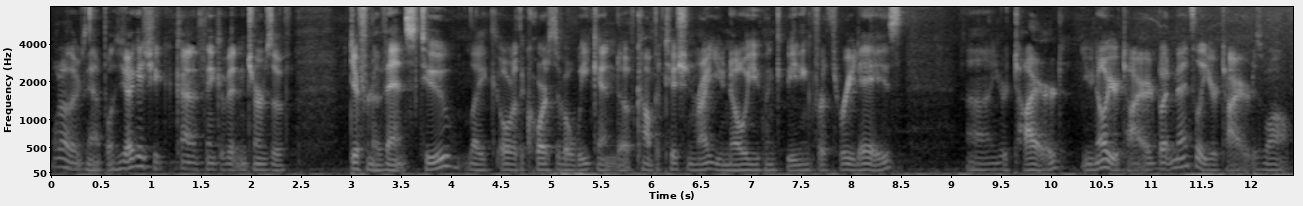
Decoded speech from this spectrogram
What other examples? I guess you could kind of think of it in terms of different events too, like over the course of a weekend of competition, right? You know you've been competing for three days. Uh, you're tired. You know you're tired, but mentally you're tired as well.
